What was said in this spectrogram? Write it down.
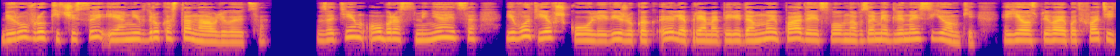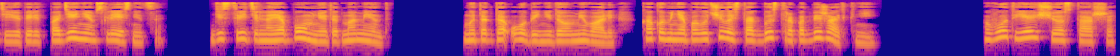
беру в руки часы, и они вдруг останавливаются. Затем образ сменяется, и вот я в школе, вижу, как Эля прямо передо мной падает, словно в замедленной съемке, и я успеваю подхватить ее перед падением с лестницы. Действительно, я помню этот момент. Мы тогда обе недоумевали, как у меня получилось так быстро подбежать к ней. Вот я еще старше,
